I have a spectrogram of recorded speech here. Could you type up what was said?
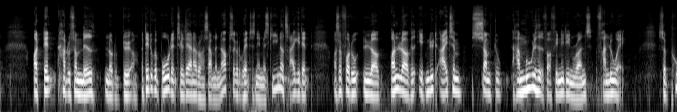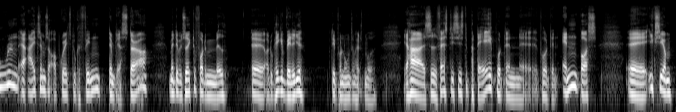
og den har du så med, når du dør. Og det, du kan bruge den til, det er, når du har samlet nok, så kan du gå hen til sådan en maskine og trække i den, og så får du log- unlocket et nyt item, som du har mulighed for at finde i dine runs fra nu af. Så poolen af items og upgrades, du kan finde, den bliver større, men det betyder ikke, at du får dem med. Øh, og du kan ikke vælge det på nogen som helst måde. Jeg har siddet fast de sidste par dage på den, øh, på den anden boss, øh, Ixium,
